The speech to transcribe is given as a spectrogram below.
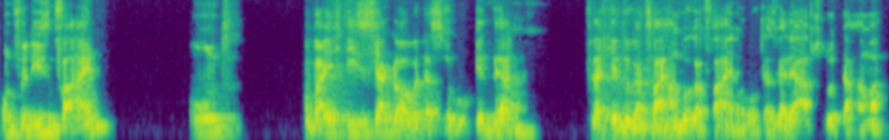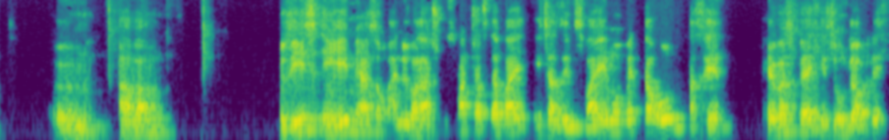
und für diesen Verein. Und wobei ich dieses Jahr glaube, dass wir hochgehen werden. Vielleicht gehen sogar zwei Hamburger Vereine hoch. Das wäre der absolute Hammer. Ähm, aber du siehst, in jedem Jahr ist auch eine Überraschungsmannschaft dabei. Dieser sind zwei im Moment da oben. Mal sehen. Elversberg ist unglaublich.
